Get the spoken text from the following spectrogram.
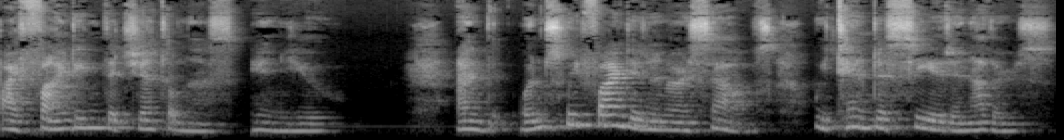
by finding the gentleness in you. Once we find it in ourselves, we tend to see it in others.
